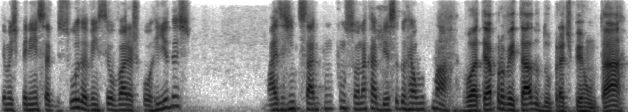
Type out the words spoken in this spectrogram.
tem uma experiência absurda, venceu várias corridas, mas a gente sabe como funciona a cabeça do Helmut Marko. Vou até aproveitar, Dudu, para te perguntar,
